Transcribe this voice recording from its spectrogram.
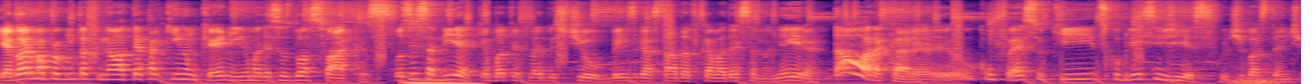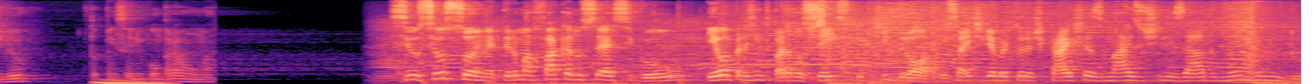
E agora uma pergunta final até para quem não quer nenhuma dessas duas facas. Você sabia que a Butterfly Blue Steel bem desgastada ficava dessa maneira? Da hora, cara. Eu confesso que descobri esses dias. Curti bastante, viu? Tô pensando em comprar uma. Se o seu sonho é ter uma faca no CSGO, eu apresento para vocês o Keydrop, o site de abertura de caixas mais utilizado no mundo.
